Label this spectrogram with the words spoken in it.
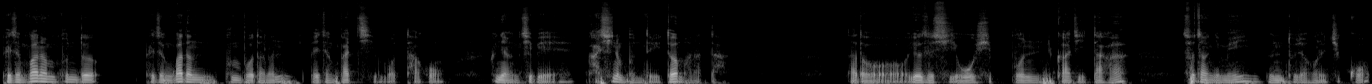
배정받은 분도 배정받은 분보다는 배정받지 못하고 그냥 집에 가시는 분들이 더 많았다. 나도 6시 50분까지 있다가 소장님의 눈도장을 찍고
